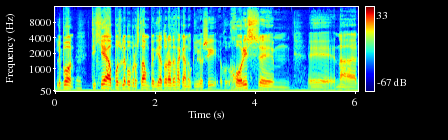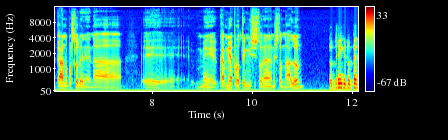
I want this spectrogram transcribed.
Λοιπόν, τυχαία όπως βλέπω μπροστά μου, παιδιά, τώρα δεν θα κάνω κλήρωση. Χωρίς ε, ε, να κάνω, πώς το λένε, να. Ε, με καμία προτίμηση στον έναν ή στον άλλον. Το 3 και το 5.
